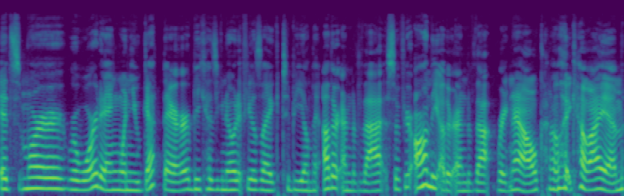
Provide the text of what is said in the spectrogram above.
It's more rewarding when you get there because you know what it feels like to be on the other end of that. So if you're on the other end of that right now, kind of like how I am,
